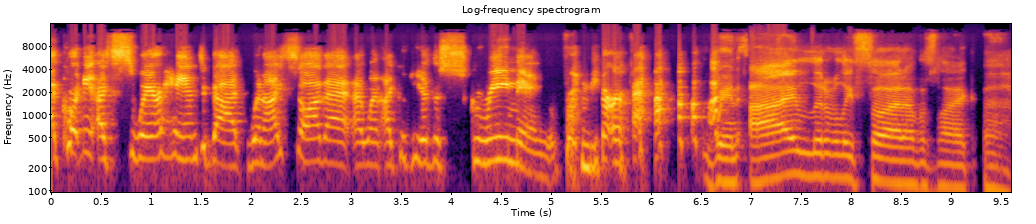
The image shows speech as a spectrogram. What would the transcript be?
I, Courtney, I swear, hand to God, when I saw that, I went, I could hear the screaming from your house. when I literally saw it, I was like, "Ugh,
